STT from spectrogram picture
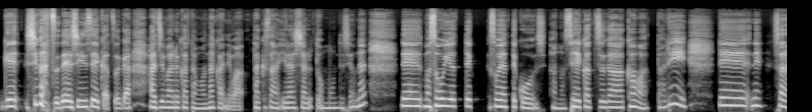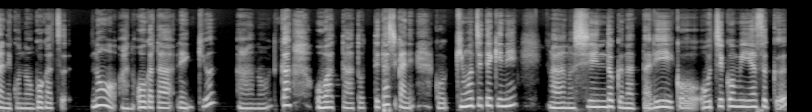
4月で新生活が始まる方も中にはたくさんいらっしゃると思うんですよね。で、まあそうやって、そうやってこう、あの、生活が変わったり、で、ね、さらにこの5月の、あの、大型連休あの、が終わった後って確かに、こう、気持ち的に、あの、しんどくなったり、こう、落ち込みやすく、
